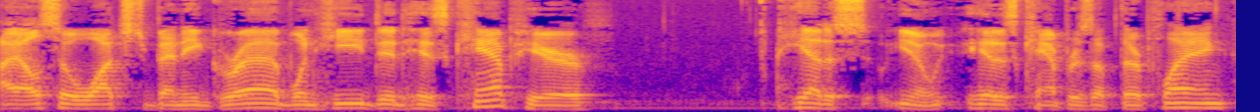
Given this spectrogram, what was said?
I also watched Benny Greb when he did his camp here. He had a, you know, he had his campers up there playing,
